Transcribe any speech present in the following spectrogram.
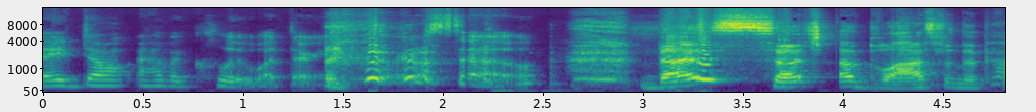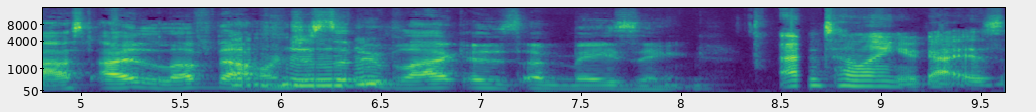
They don't have a clue what they're in for. So, That is such a blast from the past. I love that. Orange is the. Mm-hmm. New Black is amazing. I'm telling you guys.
